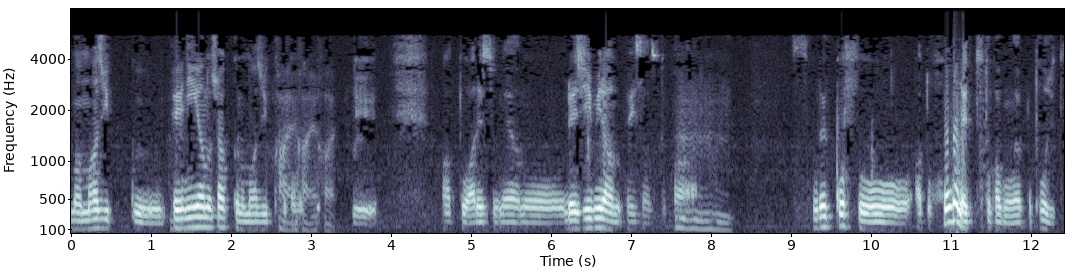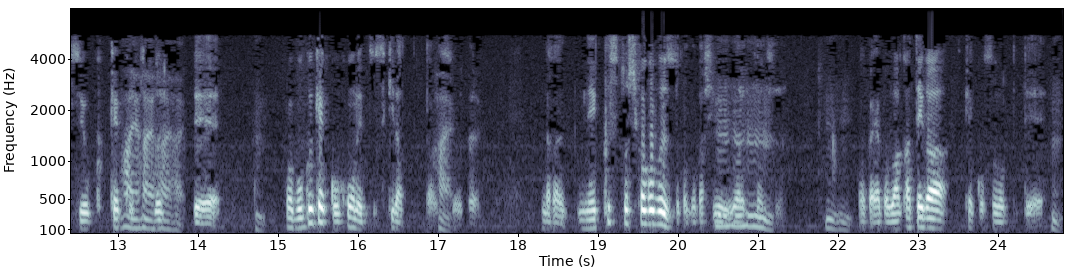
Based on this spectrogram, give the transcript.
まあ、マジック、ペニーシャックのマジックとかはいもはいはしあとあれですよね、あの、レジー・ミラーのペイサーズとい。か、うんうんそれこそ、あと、ホーネッツとかもやっぱ当時強く結構はいはいはいはい強くて僕結構ホーネッツ好きだったんですよね。だから、ネクストシカゴブルーズとか昔言われてたんですよ。うんうんなんかやっぱ若手が結構揃ってて、うん。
